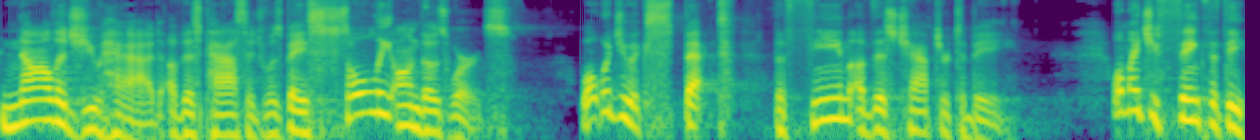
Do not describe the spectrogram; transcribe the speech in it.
knowledge you had of this passage was based solely on those words, what would you expect the theme of this chapter to be? What might you think that the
